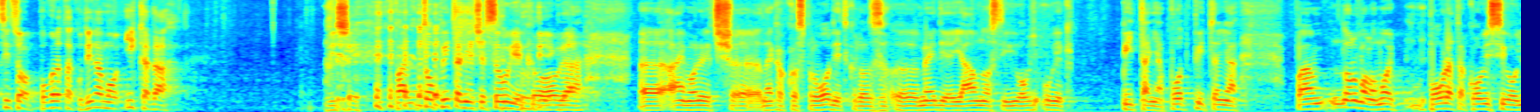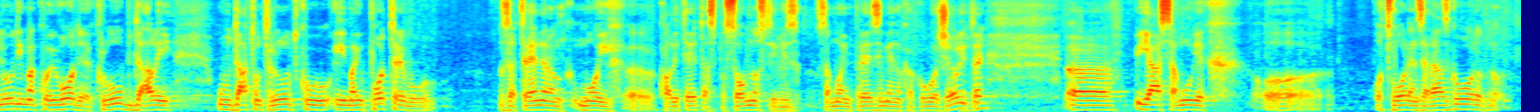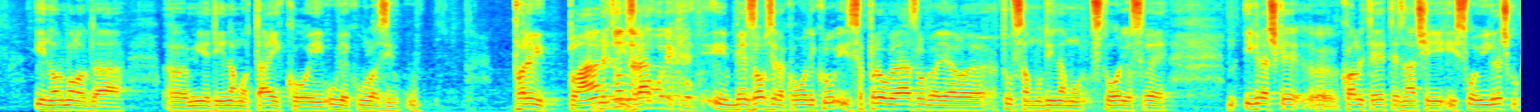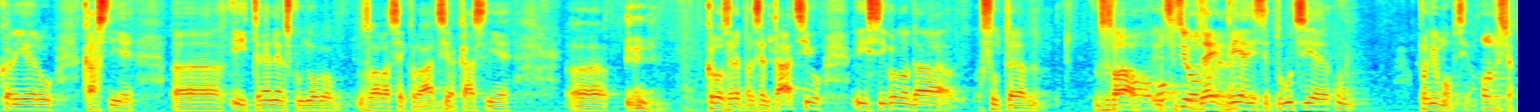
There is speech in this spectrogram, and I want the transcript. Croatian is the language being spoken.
Cico, povratak u Dinamo i kada više? pa to pitanje će se uvijek ovoga, ajmo reći, nekako sprovoditi kroz medije i javnost i uvijek pitanja, potpitanja. Pa normalno moj povratak ovisi o ljudima koji vode klub, da li u datom trenutku imaju potrebu za trenerom mojih e, kvaliteta, sposobnosti ili sa mojim prezimenom, kako god želite. E, ja sam uvijek otvoren za razgovor i normalno da e, mi je Dinamo taj koji uvijek ulazi u prvi plan. Bez obzira ko vodi klub. I bez obzira ko vodi klub. I sa prvog razloga, jer tu sam u Dinamu stvorio sve igračke e, kvalitete, znači i svoju igračku karijeru, kasnije e, i trenersku, mnogo zvala se Kroacija, kasnije e, kroz reprezentaciju i sigurno da su te dvije institucije u prvim opcijama. Odlično.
